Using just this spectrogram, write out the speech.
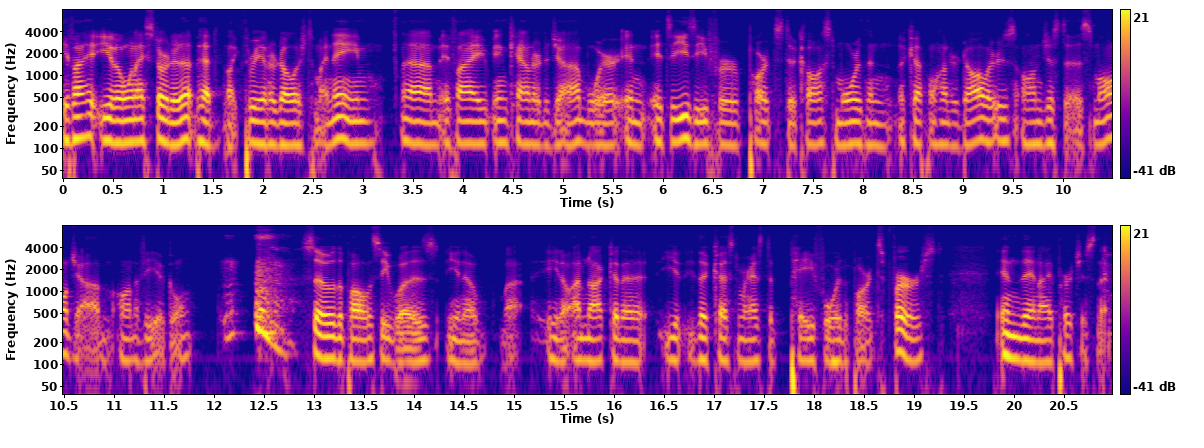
if I, you know, when I started up, had like three hundred dollars to my name. Um, if I encountered a job where, and it's easy for parts to cost more than a couple hundred dollars on just a small job on a vehicle, so the policy was, you know, uh, you know, I'm not gonna. You, the customer has to pay for the parts first, and then I purchase them.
